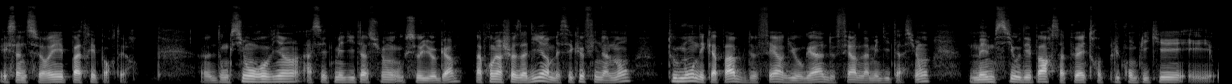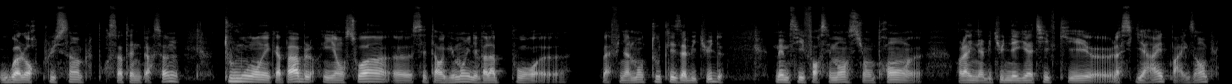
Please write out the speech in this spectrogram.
et ça ne serait pas très porteur. Donc si on revient à cette méditation ou ce yoga, la première chose à dire, ben, c'est que finalement, tout le monde est capable de faire du yoga, de faire de la méditation, même si au départ ça peut être plus compliqué ou alors plus simple pour certaines personnes. Tout le monde en est capable et en soi, euh, cet argument il est valable pour euh, bah, finalement toutes les habitudes, même si forcément si on prend euh, une habitude négative qui est la cigarette par exemple,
